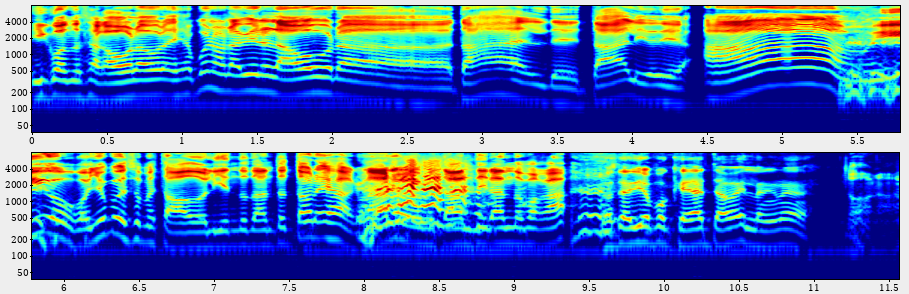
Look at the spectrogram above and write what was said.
y cuando se acabó la obra dije, bueno, ahora viene la obra tal, de tal, y yo dije, ah, amigo, coño, por eso me estaba doliendo tanto esta oreja, claro, me estaban tirando para acá. ¿No te dio por quedarte a verla ni nada? No, no.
